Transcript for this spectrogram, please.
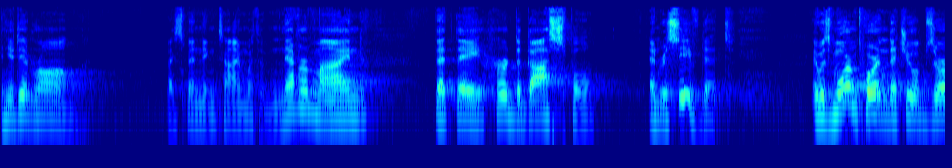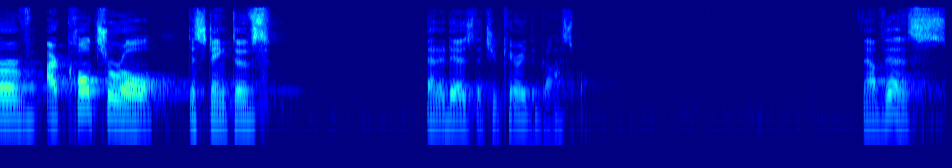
And you did wrong by spending time with them. Never mind that they heard the gospel and received it. It was more important that you observe our cultural distinctives than it is that you carried the gospel. Now, this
